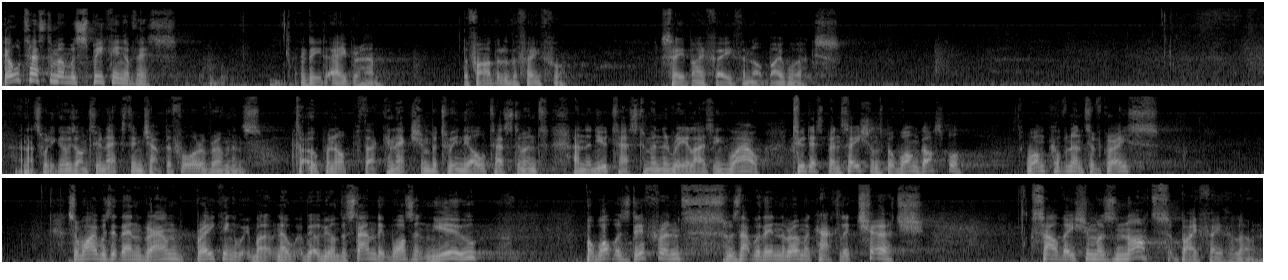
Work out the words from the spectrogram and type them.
The Old Testament was speaking of this. Indeed, Abraham the father of the faithful, saved by faith and not by works. And that's what he goes on to next in chapter 4 of Romans. To open up that connection between the Old Testament and the New Testament and realizing, wow, two dispensations, but one gospel, one covenant of grace. So, why was it then groundbreaking? Well, no, we understand it wasn't new, but what was different was that within the Roman Catholic Church, salvation was not by faith alone.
